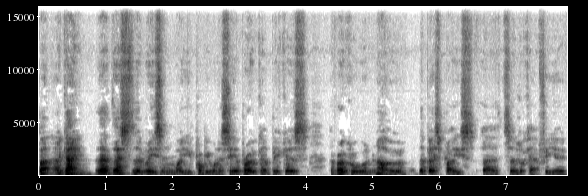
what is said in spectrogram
but again, that, that's the reason why you probably want to see a broker because the broker will know the best place uh, to look at for you.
